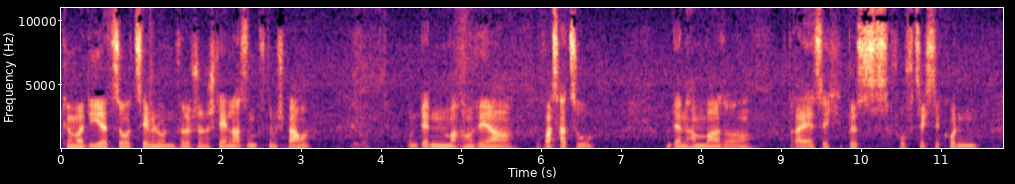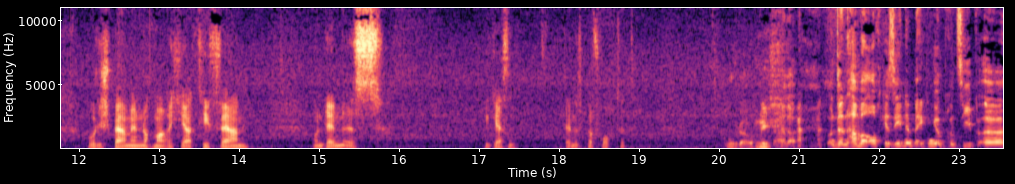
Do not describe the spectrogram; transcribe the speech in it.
können wir die jetzt so 10 Minuten, Viertelstunde stehen lassen auf dem Sperma. Und dann machen wir Wasser zu. Und dann haben wir so 30 bis 50 Sekunden, wo die Spermien nochmal richtig aktiv werden. Und dann ist gegessen. Dann ist befruchtet. Oder auch nicht. Und dann haben wir auch gesehen im Becken im Prinzip äh,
